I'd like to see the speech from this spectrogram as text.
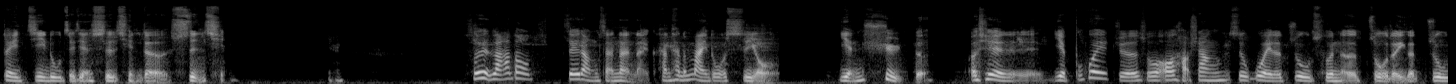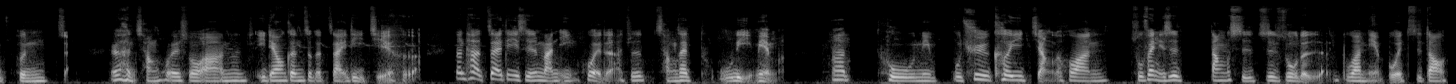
被记录这件事情的事情。所以拉到这档展览来看，它的脉络是有延续的，而且也不会觉得说哦，好像是为了驻村而做的一个驻村展，因为很常会说啊，那一定要跟这个在地结合啊。但它的在地其实蛮隐晦的，就是藏在土里面嘛。那土你不去刻意讲的话，除非你是当时制作的人，不然你也不会知道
